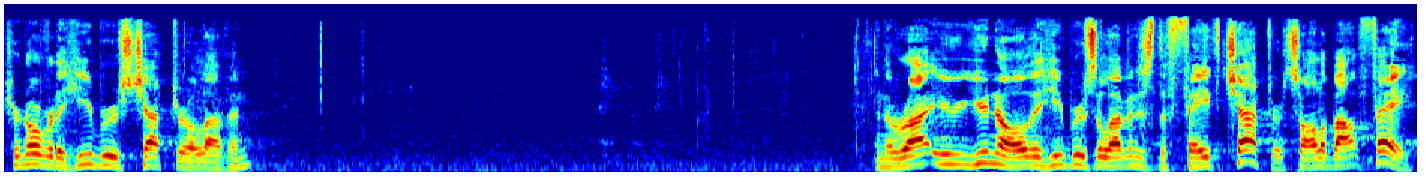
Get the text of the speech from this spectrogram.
Turn over to Hebrews chapter 11. And the right, you, you know that Hebrews 11 is the faith chapter. It's all about faith.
